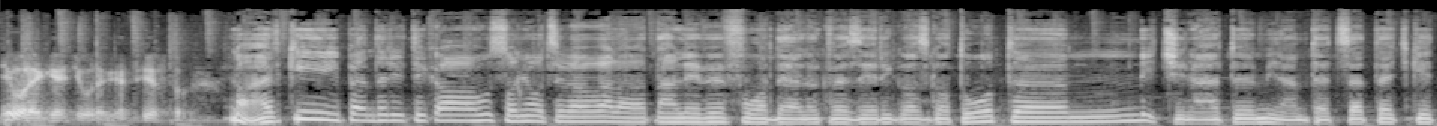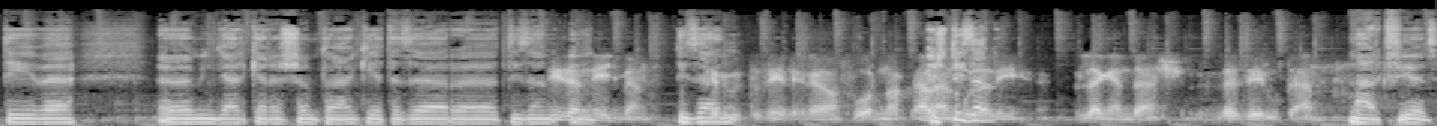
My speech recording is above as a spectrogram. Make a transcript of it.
Jó reggelt, jó reggelt, sziasztok! Na hát kipenderítik a 28 éve a vállalatnál lévő Ford elnök vezérigazgatót. Mit csinált ő, mi nem tetszett egy-két éve? Mindjárt keresem, talán 2014-ben Tizen... került az élére a Fordnak. Alan tizen... legendás vezér után. Mark Fields.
